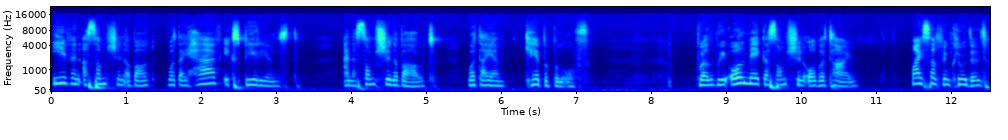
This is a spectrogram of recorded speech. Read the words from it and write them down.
even assumption about what I have experienced, an assumption about what I am capable of. Well, we all make assumption all the time, myself included.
